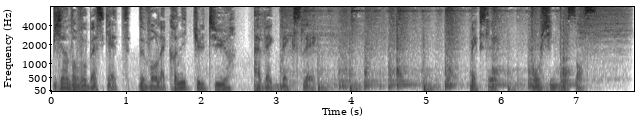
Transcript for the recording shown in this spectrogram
Bien dans vos baskets, devant la chronique culture avec Bexley. Bexley, bon chic, bon sens.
